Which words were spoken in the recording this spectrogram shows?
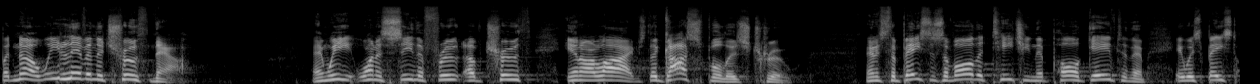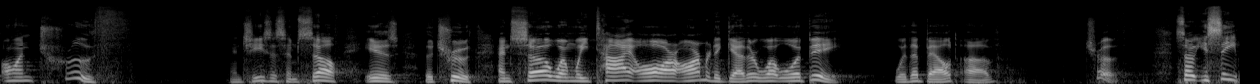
but no, we live in the truth now. And we want to see the fruit of truth in our lives. The gospel is true. And it's the basis of all the teaching that Paul gave to them. It was based on truth. And Jesus himself is the truth. And so when we tie all our armor together, what will it be? With a belt of truth. So you see,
